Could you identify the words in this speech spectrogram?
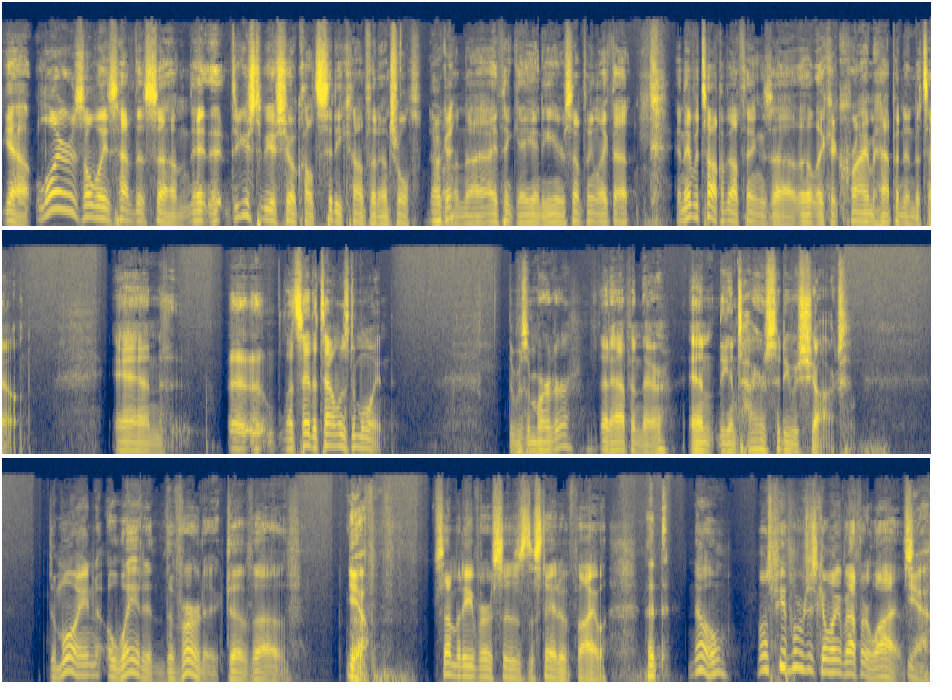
Yeah, lawyers always have this. Um, th- th- there used to be a show called City Confidential Okay. on uh, I think A and E or something like that, and they would talk about things uh, like a crime happened in the town, and uh, let's say the town was Des Moines. There was a murder that happened there, and the entire city was shocked. Des Moines awaited the verdict of, uh, Yeah. of somebody versus the state of Iowa. But no, most people were just going about their lives. Yeah.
